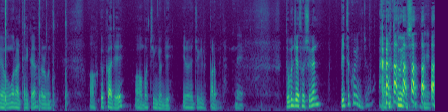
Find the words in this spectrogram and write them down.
예, 응원할 테니까요. 여러분, 어, 끝까지 어, 멋진 경기 이루어주길 바랍니다. 네. 두 번째 소식은 비트코인이죠. 아, 비트코인. 네.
